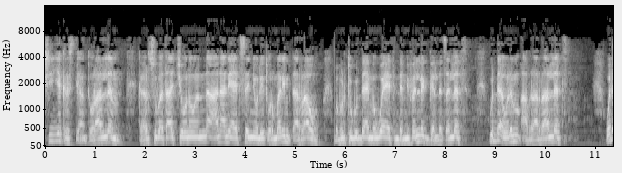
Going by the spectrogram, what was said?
ሺህ የክርስቲያን ጦር አለ። ከእርሱ በታች የሆነውንና አናንያ የተሰኘውን የጦር መሪም ጠራው። በብርቱ ጉዳይ መወያየት እንደሚፈልግ ገለጸለት። ጉዳዩንም አብራራለት። ወደ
